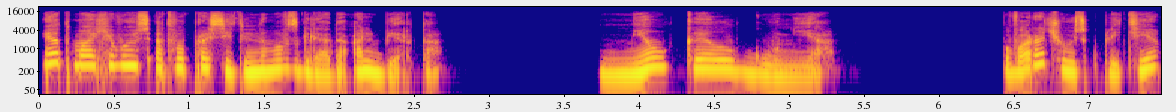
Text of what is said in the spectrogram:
И отмахиваюсь от вопросительного взгляда Альберта. Мелкая лгунья. Поворачиваюсь к плите,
